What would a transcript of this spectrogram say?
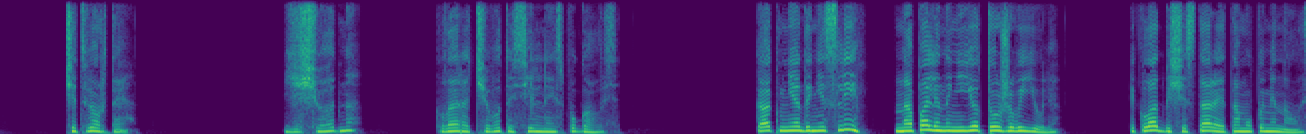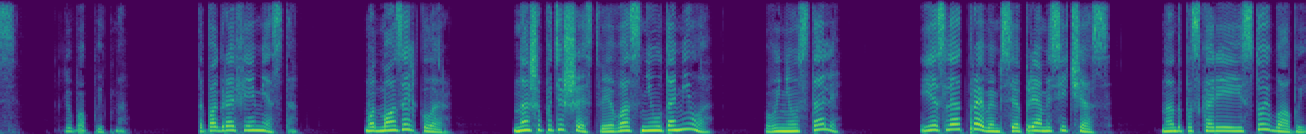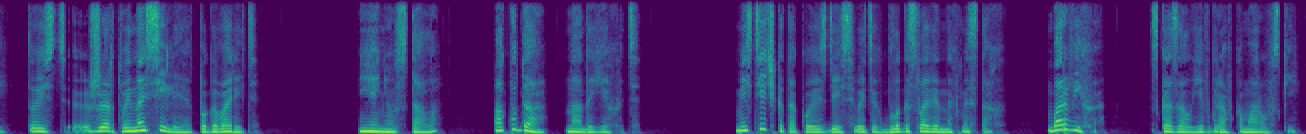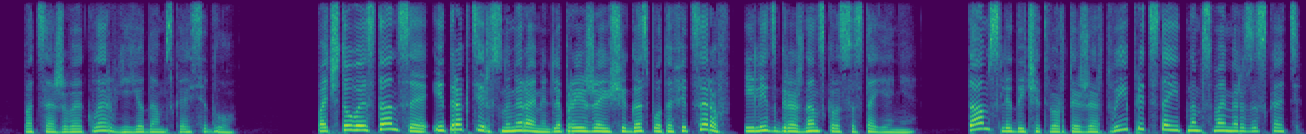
Четвертая. Еще одна?» Клэр от чего-то сильно испугалась. Как мне донесли, напали на нее тоже в июле. И кладбище старое там упоминалось. Любопытно. Топография места. Мадемуазель Клэр, наше путешествие вас не утомило? Вы не устали? Если отправимся прямо сейчас, надо поскорее и с той бабой, то есть э, жертвой насилия, поговорить. Я не устала. А куда надо ехать? Местечко такое здесь, в этих благословенных местах. Барвиха, — сказал Евграф Комаровский подсаживая Клэр в ее дамское седло. «Почтовая станция и трактир с номерами для проезжающих господ офицеров и лиц гражданского состояния. Там следы четвертой жертвы и предстоит нам с вами разыскать.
